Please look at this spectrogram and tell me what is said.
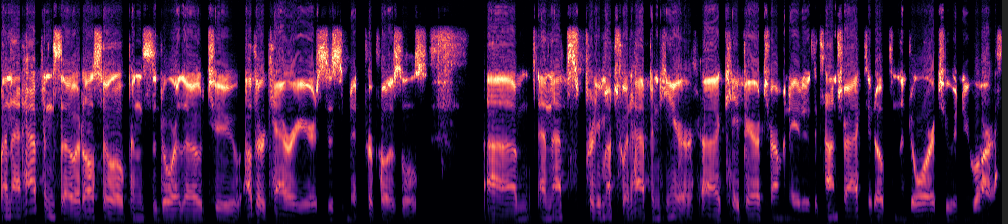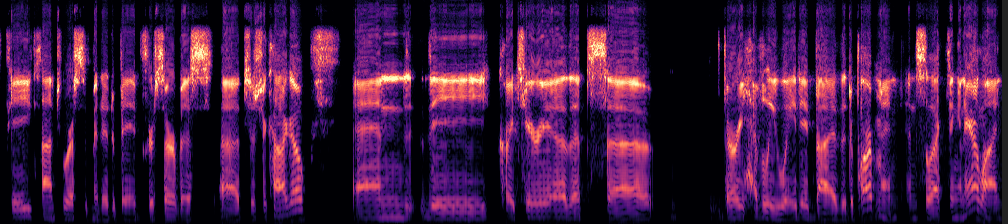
When that happens, though, it also opens the door, though, to other carriers to submit proposals. Um, and that's pretty much what happened here. Uh, Cape Air terminated the contract. It opened the door to a new RFP. Contour submitted a bid for service uh, to Chicago and the criteria that's uh, very heavily weighted by the department in selecting an airline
